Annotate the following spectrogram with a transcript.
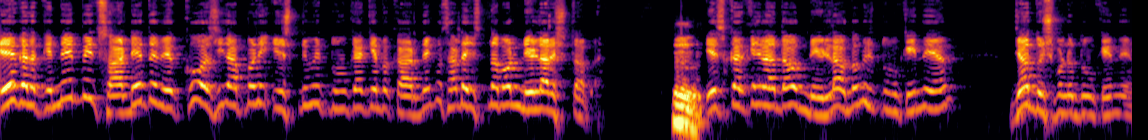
ਇਹ ਗੱਲ ਕਹਿੰਦੇ ਵੀ ਸਾਡੇ ਤੇ ਵੇਖੋ ਅਸੀਂ ਆਪਣੀ ਇਸ਼ਟ ਨੂੰ ਵੀ ਤੂੰ ਕਹਿ ਕੇ ਬਕਾਰਦੇ ਕਿ ਸਾਡਾ ਇਸ਼ਟ ਦਾ ਬਹੁਤ ਨੇੜਲਾ ਰਿਸ਼ਤਾ ਹੂੰ ਇਸ ਕਰਕੇ ਜਿਹੜਾ ਦਾ ਉਹ ਨੇੜਲਾ ਹੁੰਦਾ ਉਹਨੂੰ ਤੂੰ ਕਹਿੰਦੇ ਆ ਜਾਂ ਦੁਸ਼ਮਣ ਨੂੰ ਤੂੰ ਕਹਿੰਦੇ ਆ।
